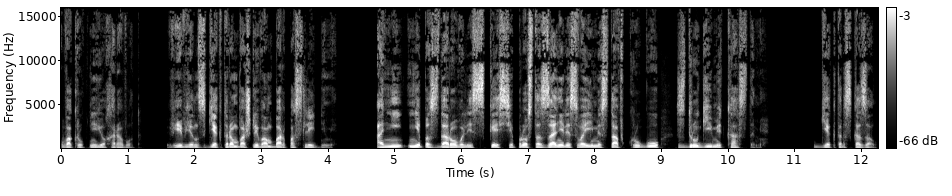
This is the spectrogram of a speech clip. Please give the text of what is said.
вокруг нее хоровод. Вивьен с Гектором вошли в амбар последними. Они не поздоровались с Кэсси, просто заняли свои места в кругу с другими кастами. Гектор сказал,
